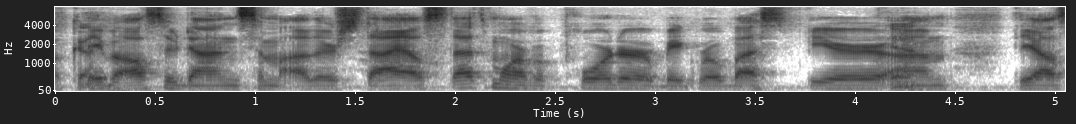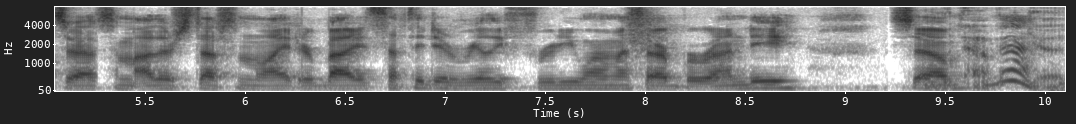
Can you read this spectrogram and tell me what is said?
Okay. They've also done some other styles. So that's more of a porter or big robust beer. Yeah. Um, they also have some other stuff, some lighter bodied stuff. They did a really fruity one with our Burundi. So yeah,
